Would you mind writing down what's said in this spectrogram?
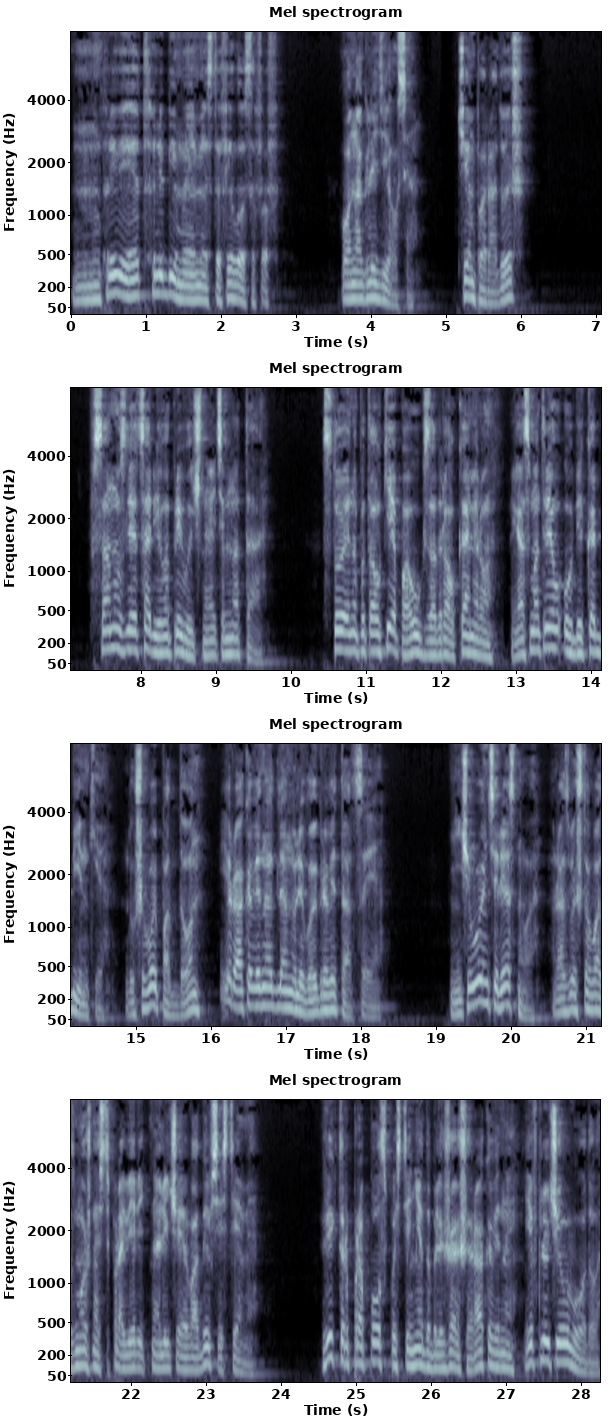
«Ну, привет, любимое место философов». Он огляделся. «Чем порадуешь?» В санузле царила привычная темнота. Стоя на потолке, паук задрал камеру и осмотрел обе кабинки. Душевой поддон, и раковина для нулевой гравитации. Ничего интересного, разве что возможность проверить наличие воды в системе. Виктор прополз по стене до ближайшей раковины и включил воду.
